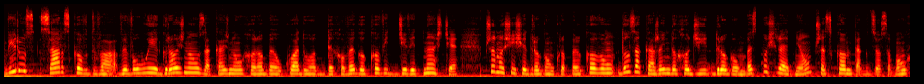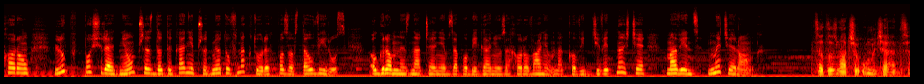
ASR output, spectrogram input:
Wirus SARS-CoV-2 wywołuje groźną zakaźną chorobę układu oddechowego COVID-19. Przenosi się drogą kropelkową, do zakażeń dochodzi drogą bezpośrednią przez kontakt z osobą chorą lub pośrednią przez dotykanie przedmiotów, na których pozostał wirus. Ogromne znaczenie w zapobieganiu zachorowaniom na COVID-19 ma więc mycie rąk. Co to znaczy umyć ręce?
